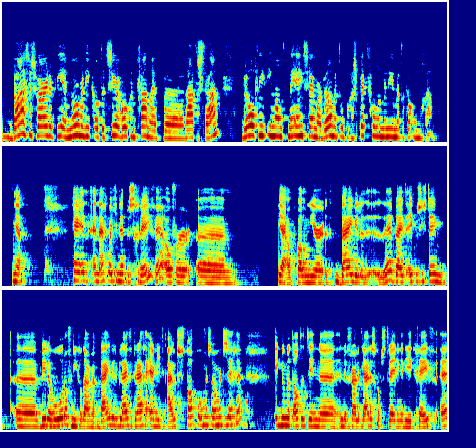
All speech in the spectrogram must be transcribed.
basiswaarden die, en normen die ik altijd zeer hoog in het vaandel heb laten staan. Wel of niet iemand mee eens zijn, maar wel met op een respectvolle manier met elkaar omgaan. Ja, Hey, en, en eigenlijk wat je net beschreef hè, over uh, ja, op een bepaalde manier het bij, willen, hè, bij het ecosysteem willen horen, of in ieder geval daarbij willen blijven dragen, er niet uitstappen, om het zo maar te zeggen. Ik noem dat altijd in, uh, in de vrouwelijke leiderschapstrainingen die ik geef. Hè,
